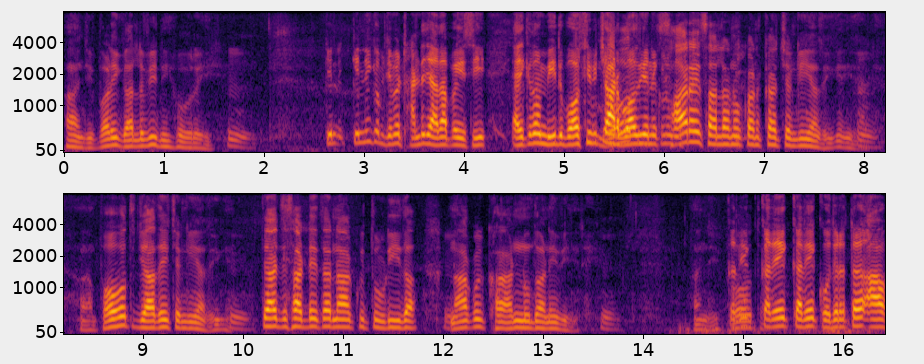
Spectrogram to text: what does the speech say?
ਹਾਂਜੀ ਬੜੀ ਗੱਲ ਵੀ ਨਹੀਂ ਹੋ ਰਹੀ। ਕਿੰਨ- ਕਿੰਨੀ ਕੁ ਜਿਵੇਂ ਠੰਡ ਜ਼ਿਆਦਾ ਪਈ ਸੀ ਐਤਕੀ ਤਾਂ ਉਮੀਦ ਬਹੁਤ ਸੀ ਵੀ ਝਾੜ ਬਹੁਤ ਵਧੀਆ ਨਿਕਲੂਗਾ। ਸਾਰੇ ਸਾਲਾਂ ਨੂੰ ਕਣਕਾਂ ਚੰਗੀਆਂ ਸੀਗੀਆਂ ਹਾਂ ਬਹੁਤ ਜ਼ਿਆਦਾ ਚੰਗੀਆਂ ਸੀਗੀਆਂ। ਤੇ ਅੱਜ ਸਾਡੇ ਤਾਂ ਨਾ ਕੋਈ ਤੂੜੀ ਦਾ ਨਾ ਕੋਈ ਖਾਣ ਨੂੰ ਦਾਣੇ ਵੀ ਨਹੀਂ ਰਹੇ। ਹਾਂਜੀ ਕਦੇ ਬਹੁਤ। ਕਦੇ ਕਦੇ ਕੁਦਰਤ ਆ-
